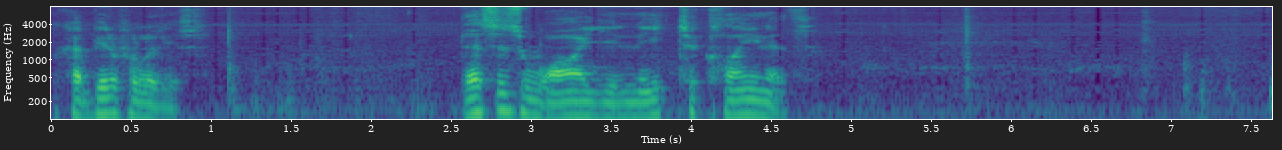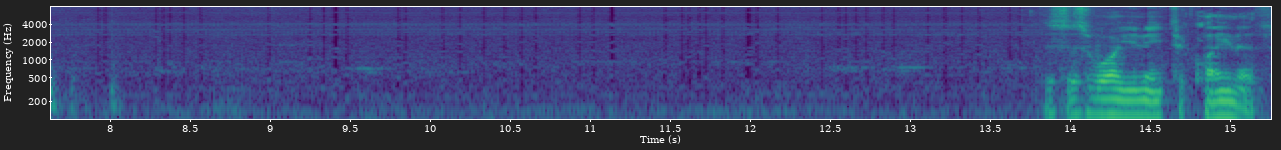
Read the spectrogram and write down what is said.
Look how beautiful it is. This is why you need to clean it. This is why you need to clean it.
